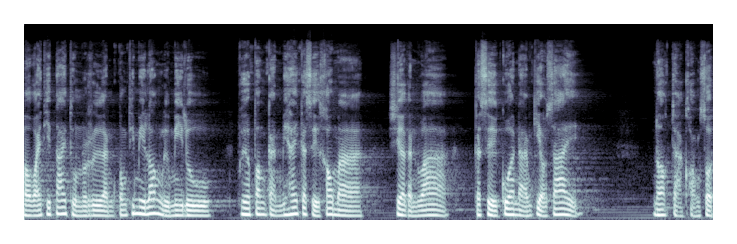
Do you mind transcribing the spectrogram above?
มาไว้ที่ใต้ถุนเรือนตรงที่มีร่องหรือมีรู เพื่อป้องกันไม่ให้กระสือเข้ามา เชื่อกันว่า กระสือกลัวหนามเกี่ยวไส้ นอกจากของสด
